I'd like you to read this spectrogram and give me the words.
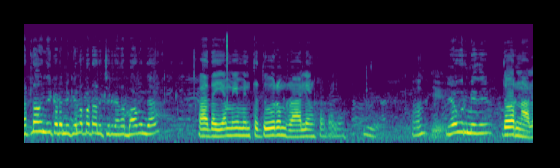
ఎట్లా ఉంది? ఇక్కడ మీకు ఇళ్ళ పట్టాలు ఇచ్చారు కదా బాగుందా? కాదయ్యా మేము ఇంత దూరం రాలేం కదయ్యా? ఏ ఊరు మీది? దూరణాల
